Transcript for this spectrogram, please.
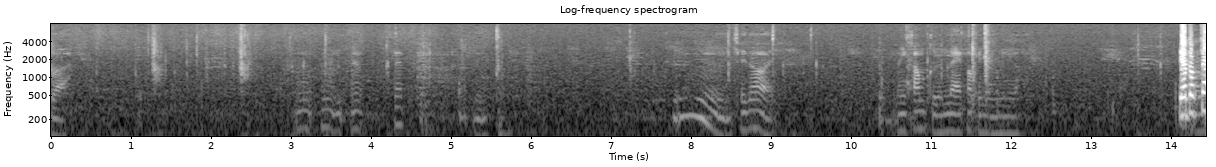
กว่าอืมอืมอืมแค่อืมอืมใช้ได้ ในค่ำคืนแรกก็เป็นอย่างนี้แล้วอย่าตกใจ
